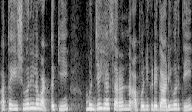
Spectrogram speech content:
आता ईश्वरीला वाटतं की म्हणजे ह्या सरांना आपण इकडे गाडीवरती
